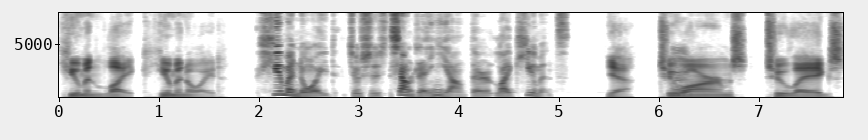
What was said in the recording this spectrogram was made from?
human like, humanoid. Humanoid 就是像人一样, they're like humans. Yeah. Two arms, two legs.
